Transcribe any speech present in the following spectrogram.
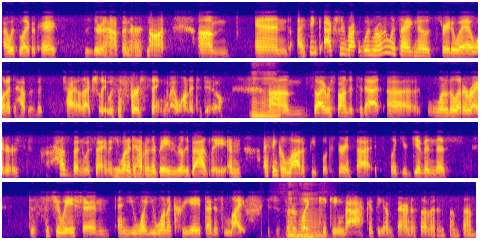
I was like, okay, this is either going to happen or not. Um, and I think actually ri- when Ronan was diagnosed, straight away I wanted to have another child. Actually, it was the first thing that I wanted to do. Mhm. Um, so I responded to that. Uh, one of the letter writers, her husband, was saying that he wanted to have another baby really badly, and I think a lot of people experience that. It's like you're given this this situation, and you what you want to create then is life. It's just sort of like Mhm. kicking back at the unfairness of it in some sense.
